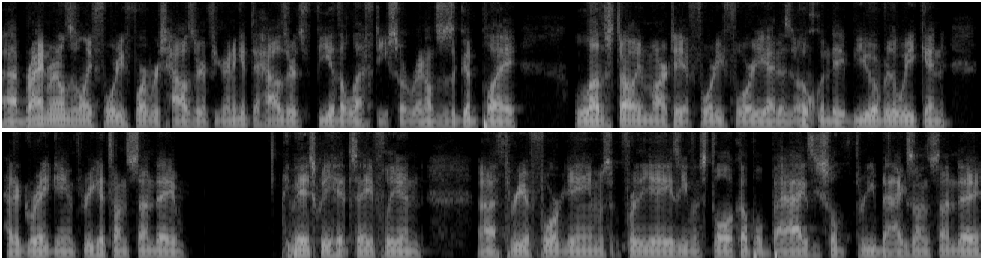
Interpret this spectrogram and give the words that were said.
Uh, Bryan Reynolds is only 44 versus Houser. If you're going to get to Houser, it's via the lefty. So Reynolds is a good play. Love Starling Marte at 44. He had his Oakland debut over the weekend, had a great game, three hits on Sunday. He basically hit safely in uh, three or four games for the A's, even stole a couple bags. He sold three bags on Sunday.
